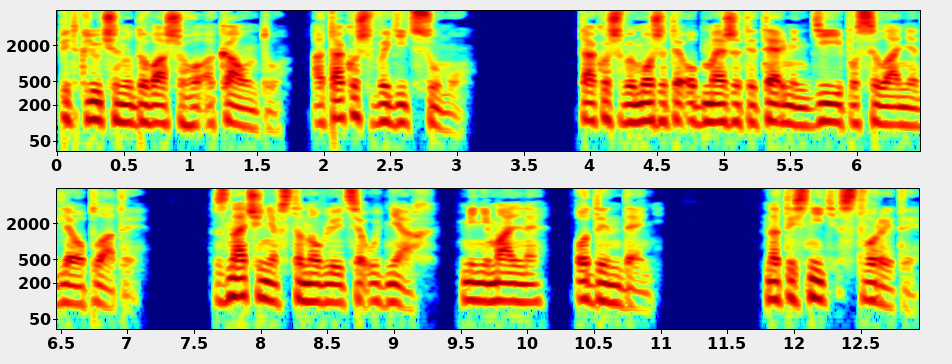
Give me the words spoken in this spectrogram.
підключену до вашого аккаунту, а також введіть суму. Також ви можете обмежити термін дії посилання для оплати. Значення встановлюється у днях, мінімальне один день. Натисніть Створити.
